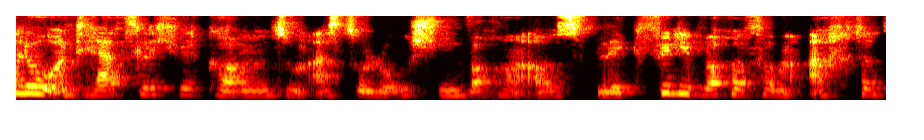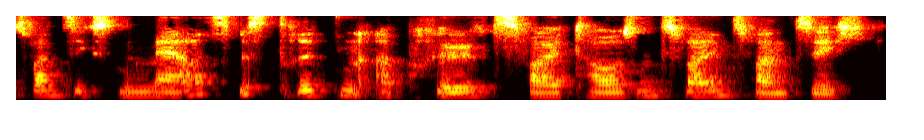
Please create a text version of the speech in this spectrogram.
Hallo und herzlich willkommen zum astrologischen Wochenausblick für die Woche vom 28. März bis 3. April 2022.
